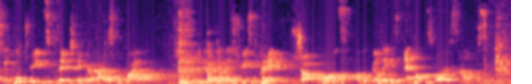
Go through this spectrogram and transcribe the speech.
suitable trees for them to make their hives more wild. We cut down these trees to make shopping malls, public buildings, and homes for ourselves.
